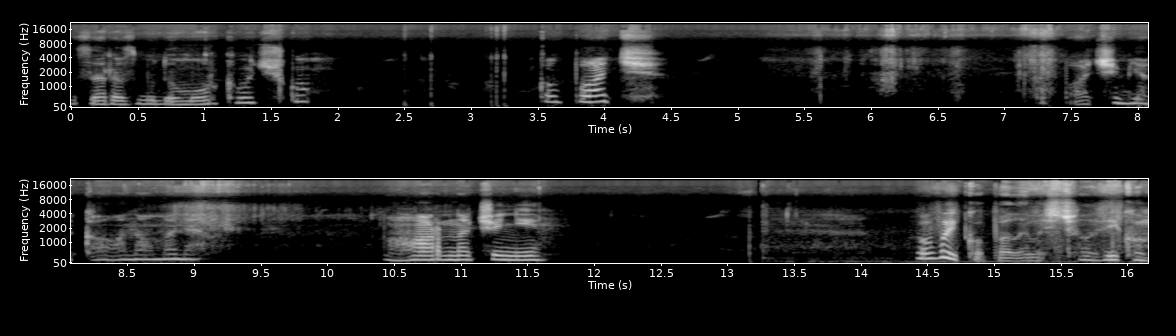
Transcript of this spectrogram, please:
Зараз буду морквочку копати. Побачимо, яка вона в мене. Гарна чи ні. Викопали ми з чоловіком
